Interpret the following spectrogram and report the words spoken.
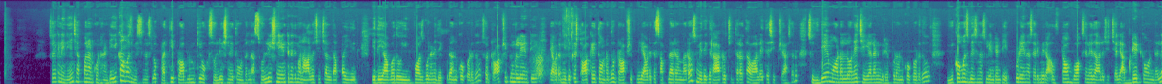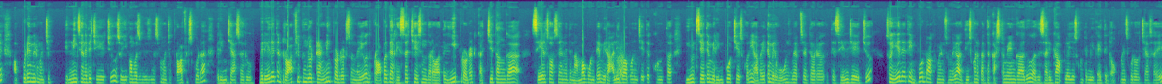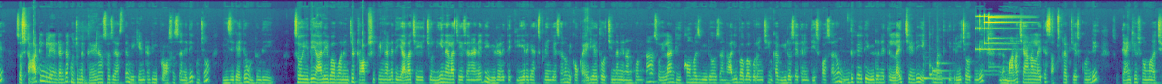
సో ఇక నేను ఏం చెప్పాలనుకుంటున్నానంటే ఈ కామర్స్ బిజినెస్లో ప్రతి ప్రాబ్లమ్కి ఒక సొల్యూషన్ అయితే ఉంటుంది. ఆ సొల్యూషన్ ఏంటనేది మనం ఆలోచించాలి తప్ప ఇది ఇది అవ్వదు ఇంపాసిబుల్ అనేది ఎప్పుడు అనుకోకూడదు. సో డ్రాప్ షిప్పింగ్లో ఏంటి? ఎవరు మీ దగ్గర స్టాక్ అయితే ఉంటుందో డ్రాప్ షిప్పింగ్లో ఎవరైతే సప్లయర్ ఉన్నారో సో మీ దగ్గర ఆర్డర్ వచ్చిన తర్వాత వాళ్ళైతే షిప్ చేస్తారు. సో ఇదే మోడల్లోనే చేయాలని మీరు ఎప్పుడు అనుకోకూడదు. ఈ కామర్స్ బిజినెస్లో ఏంటంటే ఎప్పుడైనా సరే మీరు అవుట్ ఆఫ్ బాక్స్ అనేది ఆలోచించాలి అప్డేట్గా ఉండాలి. అప్పుడే మీరు మంచి ఎర్నింగ్స్ అనేది చేయొచ్చు. సో ఈ కామర్స్ బిజినెస్లో మంచి ప్రాఫిట్స్ కూడా మీరు ఇన్ చేస్తారు. మీరు ఏదైతే డ్రాప్ షిప్పింగ్లో ట్రెండింగ్ ప్రొడక్ట్స్ ఉన్నాయో అది ప్రాపర్గా రీసెర్చ్ చేసిన తర్వాత ఈ ప్రోడక్ట్ ఖచ్చితంగా సేల్స్ వస్తాయి అనేది నమ్మకుంటే మీరు అలీబాబా నుంచి అయితే కొంత యూనిట్స్ అయితే మీరు ఇంపోర్ట్ చేసుకొని అవైతే మీరు ఓన్ వెబ్సైట్ ద్వారా అయితే సేల్ చేయొచ్చు. సో ఏదైతే ఇంపోర్ట్ డాక్యుమెంట్స్ ఉన్నాయో అది తీసుకునే పెద్ద కష్టమేం కాదు. అది సరిగ్గా అప్లై చేసుకుంటే మీకు అయితే డాక్యుమెంట్స్ కూడా వచ్చేసాయి సో స్టార్టింగ్లో ఏంటంటే కొంచెం మీరు గైడెన్స్ చేస్తే మీకు ఏంటంటే ఈ ప్రాసెస్ అనేది కొంచెం ఈజీగా అయితే ఉంటుంది. సో ఇది అలీబాబా నుంచి డ్రాప్ షిప్పింగ్ అనేది ఎలా చేయొచ్చు నేను ఎలా చేశాను అనేది ఈ వీడియోలో అయితే క్లియర్గా ఎక్స్ప్లెయిన్ చేశాను. మీకు ఒక ఐడియా అయితే వచ్చిందని నేను అనుకుంటున్నా. సో ఇలాంటి e commerce videos and Alibaba గురించి ఇంకా వీడియోస్ అయితే నేను తీసుకొస్తాను. ముందుకైతే ఈ వీడియోని అయితే లైక్ చేయండి. ఎక్కువ మందికి ఇది రీచ్ అవుతుంది. అండ్ మన ఛానల్ అయితే సబ్స్క్రైబ్ చేసుకోండి. So thank you so much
